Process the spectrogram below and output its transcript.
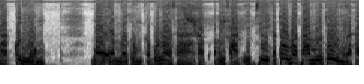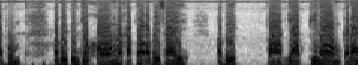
หักคนหลงเบาแอมเราทงกับบุรอซ่าครับเอาไปฝากเอฟซีกระโทรมาตามเบอร์โทรนี่แหละครับผมเอาไปเป็นเจ้าของนะครับต้องเอาไปใส่เอาไป ฝากญาติพี่น้องก็ได้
